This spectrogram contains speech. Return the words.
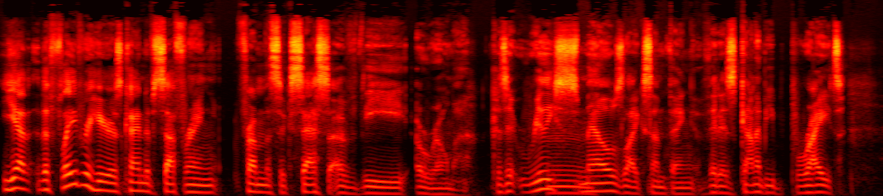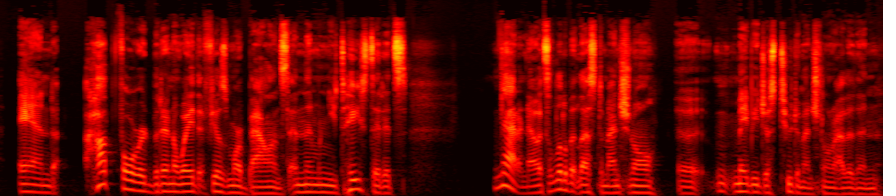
Yeah, the flavor here is kind of suffering from the success of the aroma because it really mm. smells like something that is gonna be bright and hop forward, but in a way that feels more balanced. And then when you taste it, it's I don't know, it's a little bit less dimensional, uh, maybe just two dimensional rather than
